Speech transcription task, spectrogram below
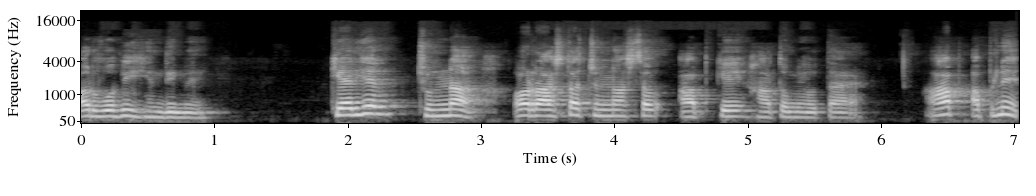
और वो भी हिंदी में। कैरियर चुनना और रास्ता चुनना सब आपके हाथों में होता है। आप अपने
